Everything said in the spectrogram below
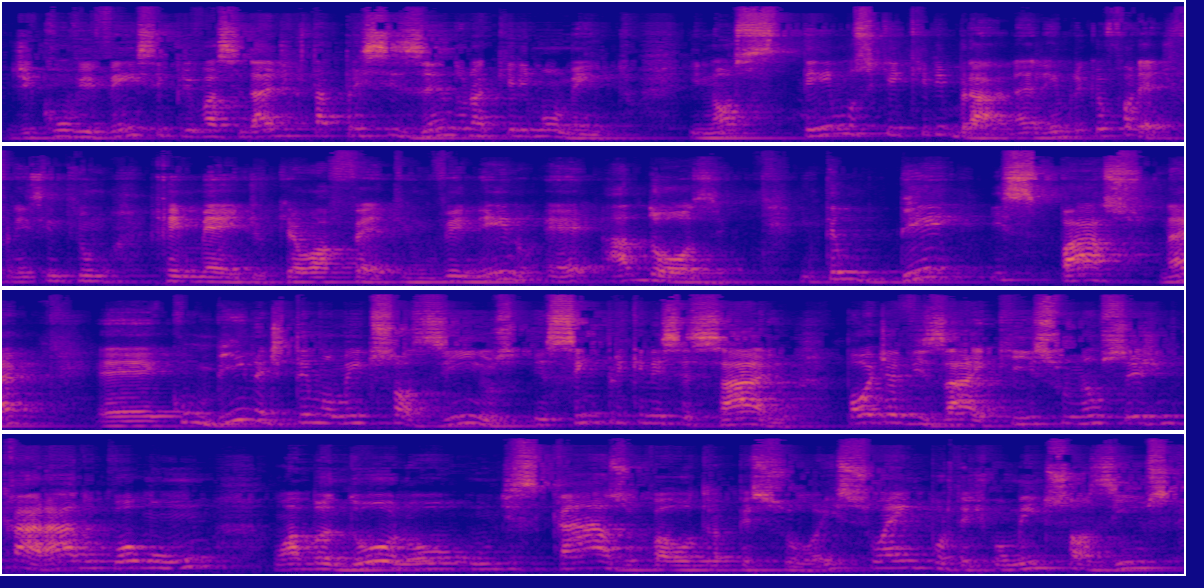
de convivência e privacidade que está precisando naquele momento. E nós temos que equilibrar, né? Lembra que eu falei, a diferença entre um remédio, que é o afeto, e um veneno é a dose. Então dê espaço, né? É, combina de ter momentos sozinhos e sempre que necessário. Pode avisar que isso não seja encarado como um, um abandono ou um descaso com a outra pessoa. Isso é importante. Momentos sozinhos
